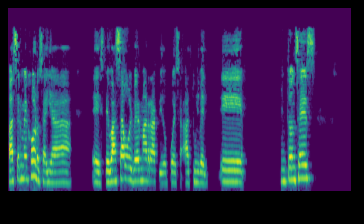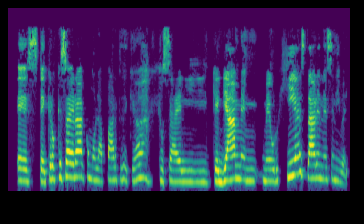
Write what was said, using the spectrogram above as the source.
va a ser mejor, o sea, ya este, vas a volver más rápido, pues, a, tu nivel. Eh, entonces, este, creo que esa era como la parte de que, o sea, el que ya me, me urgía estar en ese nivel.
